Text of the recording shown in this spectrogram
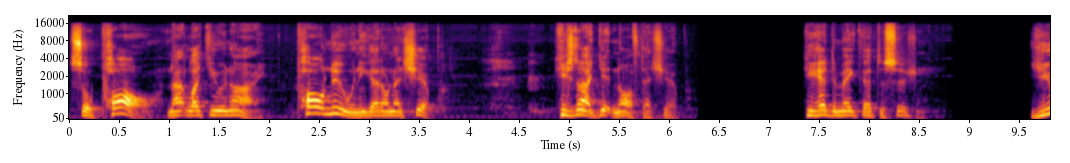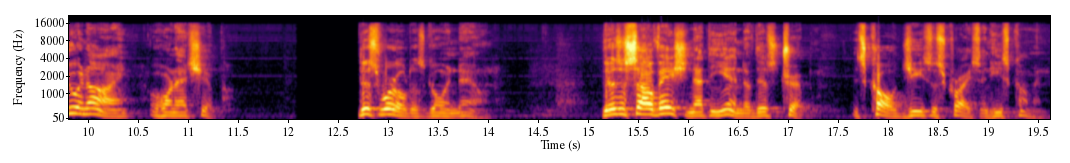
So, Paul, not like you and I, Paul knew when he got on that ship He's not getting off that ship. He had to make that decision. You and I are on that ship. This world is going down. There's a salvation at the end of this trip. It's called Jesus Christ, and He's coming.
